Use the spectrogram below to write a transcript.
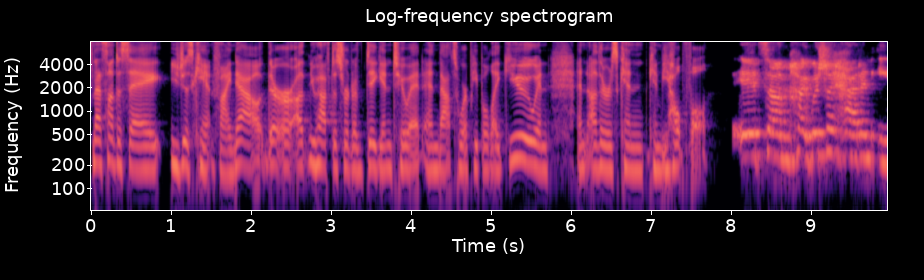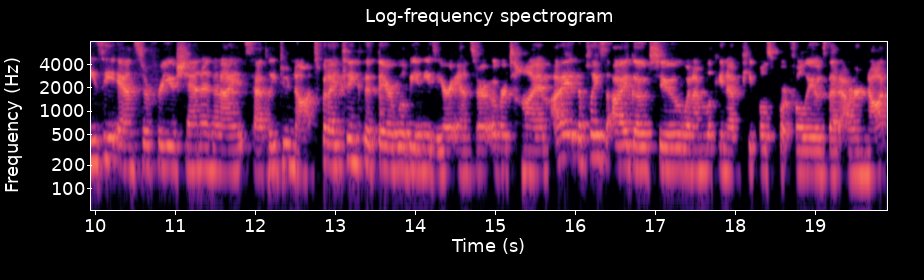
that's not to say you just can't find out. There are you have to sort of dig into it, and that's where people like you and and others can can be helpful. It's um I wish I had an easy answer for you Shannon and I sadly do not but I think that there will be an easier answer over time. I the place I go to when I'm looking at people's portfolios that are not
